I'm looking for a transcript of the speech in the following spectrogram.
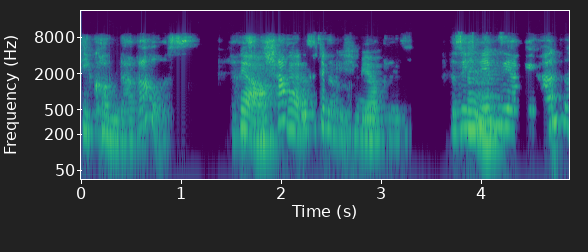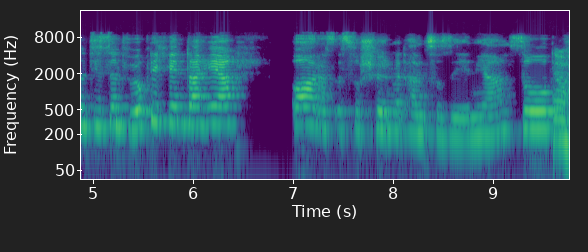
die kommen da raus. Ja, ja, also ja das denke ich mir. Wirklich. Also ich hm. nehme sie an die Hand und die sind wirklich hinterher oh, das ist so schön mit anzusehen, ja. So, ja,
